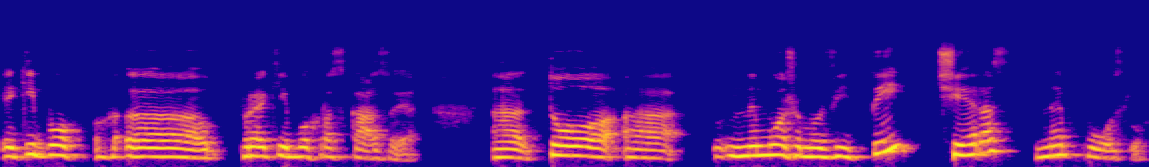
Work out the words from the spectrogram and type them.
який Бог, е, про який Бог розказує, е, то е, не можемо війти через непослух.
